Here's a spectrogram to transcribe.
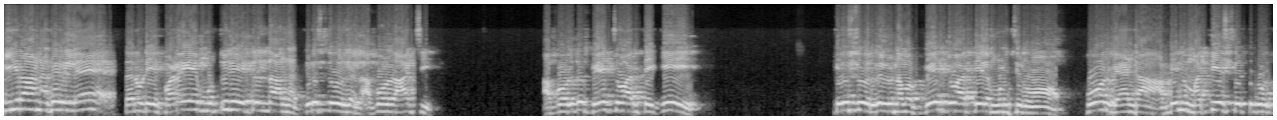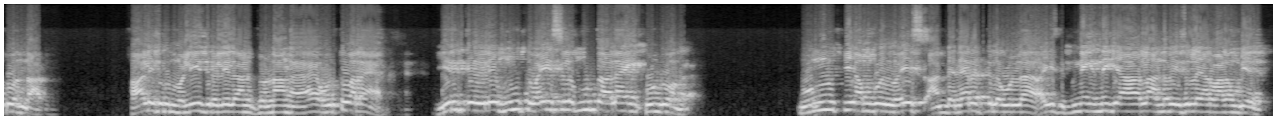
ஹீரா நகரிலே தன்னுடைய படையை முற்றுகையிட்டு இருந்தாங்க கிறிஸ்துவர்கள். அப்பொழுது ஆட்சி. அப்பொழுது பேச்சுவார்த்தைக்கு கிறிஸ்துவர்கள் நம்ம பேச்சுவார்த்தையில முடிச்சிருவோம். போர் வேண்டாம் அப்படின்னு மத்தியஸ்தத்துக்கு ஒத்து வந்தார். ஹாலிதுக்கு வலிது ரலீலான்னு சொன்னாங்க ஒத்து வரேன். இருக்கிறதுலே மூத்து வயசுல மூத்த ஆளா இங்க கொண்டு வாங்க. முன்னூத்தி ஐம்பது வயசு அந்த நேரத்துல உள்ள வயசு. இன்னைக்கு இன்னைக்கு யாரெல்லாம் அந்த வயசுல யாரும் வாழ முடியாது.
